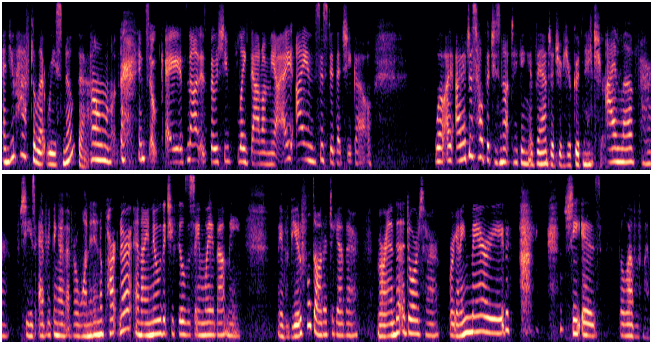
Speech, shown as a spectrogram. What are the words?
And you have to let Reese know that. Oh, um, Mother, it's okay. It's not as though she flaked out on me. I, I insisted that she go. Well, I, I just hope that she's not taking advantage of your good nature. I love her. She is everything I've ever wanted in a partner, and I know that she feels the same way about me. We have a beautiful daughter together. Miranda adores her. We're getting married. she is the love of my life.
